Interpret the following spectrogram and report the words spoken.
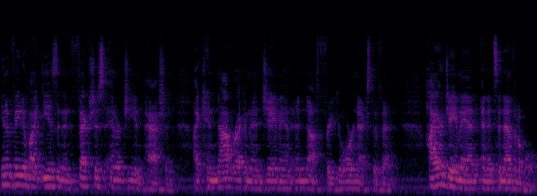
innovative ideas, and infectious energy and passion. I cannot recommend J-Man enough for your next event. Hire J-Man and it's inevitable.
